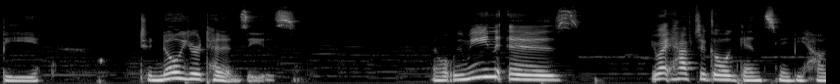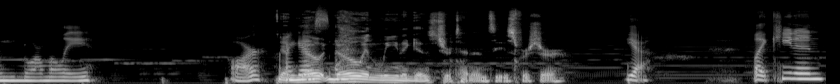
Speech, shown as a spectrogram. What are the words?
be to know your tendencies. And what we mean is you might have to go against maybe how you normally are. Yeah, I guess. know, know and lean against your tendencies for sure. Yeah. Like Keenan,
